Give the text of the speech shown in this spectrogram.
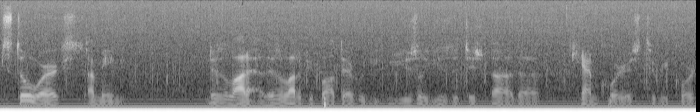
still works. I mean, there's a lot of there's a lot of people out there who usually use the uh, the camcorders to record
